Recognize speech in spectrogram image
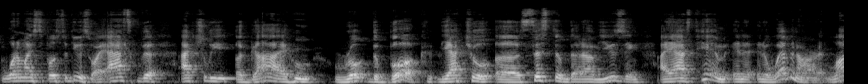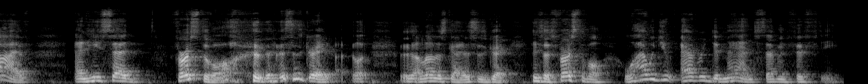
what am I supposed to do? So I asked the actually a guy who wrote the book, the actual uh, system that I'm using. I asked him in a, in a webinar live, and he said, first of all, this is great. I love this guy. This is great. He says, first of all, why would you ever demand 750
